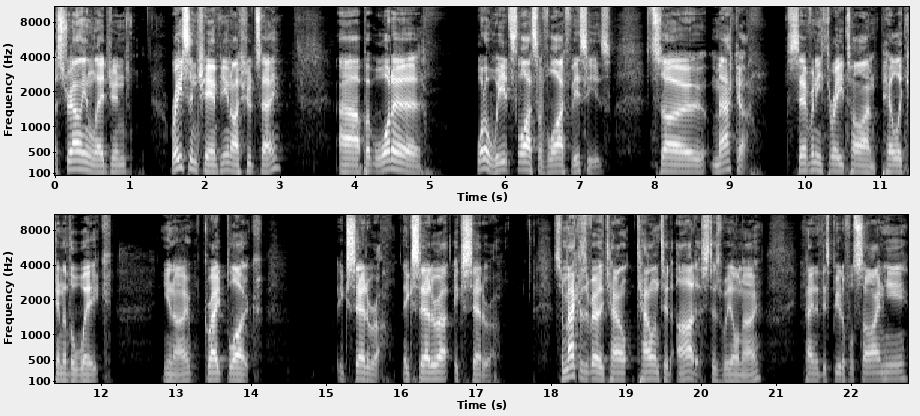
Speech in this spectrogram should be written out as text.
Australian legend, recent champion, I should say. Uh, but what a what a weird slice of life this is. So Macca, 73 time Pelican of the Week, you know, great bloke, etc., etc., etc. So Macca's a very tal- talented artist, as we all know. Painted this beautiful sign here,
